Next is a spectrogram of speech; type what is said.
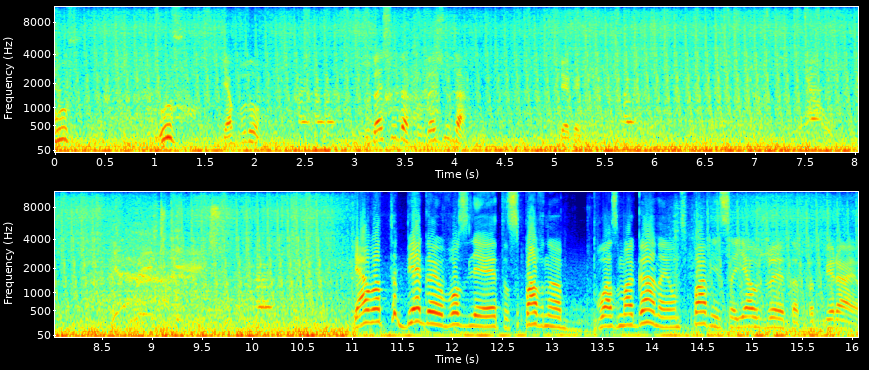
Уф. Уф. Я буду туда-сюда, туда-сюда бегать. Я вот бегаю возле это спавна плазмогана, и он спавнится, я уже это подбираю.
